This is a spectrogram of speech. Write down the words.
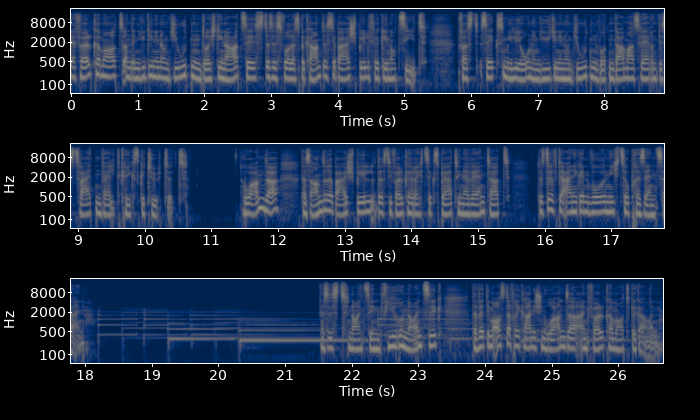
Der Völkermord an den Jüdinnen und Juden durch die Nazis, das ist wohl das bekannteste Beispiel für Genozid. Fast sechs Millionen Jüdinnen und Juden wurden damals während des Zweiten Weltkriegs getötet. Ruanda, das andere Beispiel, das die Völkerrechtsexpertin erwähnt hat, das dürfte einigen wohl nicht so präsent sein. Es ist 1994, da wird im ostafrikanischen Ruanda ein Völkermord begangen.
